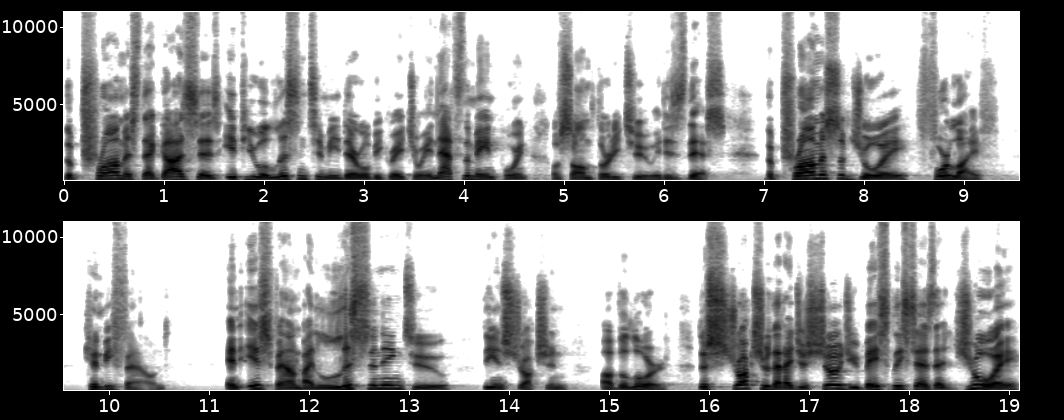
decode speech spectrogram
the promise that God says, if you will listen to me, there will be great joy. And that's the main point of Psalm 32. It is this the promise of joy for life can be found and is found by listening to the instruction of the Lord. The structure that I just showed you basically says that joy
